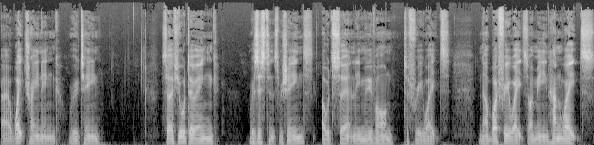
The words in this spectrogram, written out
uh, weight training routine. So if you're doing resistance machines, I would certainly move on to free weights. Now, by free weights, I mean hand weights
